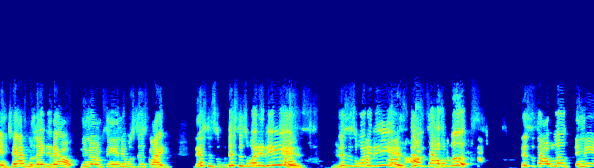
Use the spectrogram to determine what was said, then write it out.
and Jazmine laid it out. You know what I'm saying? It was just like this is this is what it is. Yeah. This is what it is. This is how it looks. This is how it looks. And then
